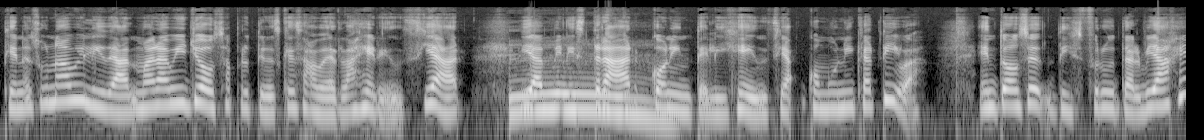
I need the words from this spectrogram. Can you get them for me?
Tienes una habilidad maravillosa, pero tienes que saberla gerenciar y administrar con inteligencia comunicativa. Entonces, disfruta el viaje,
